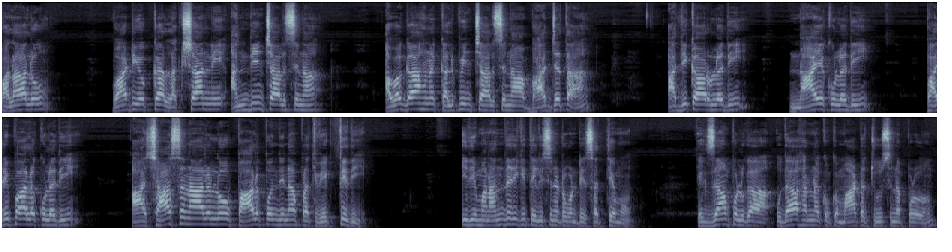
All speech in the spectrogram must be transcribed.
ఫలాలు వాటి యొక్క లక్ష్యాన్ని అందించాల్సిన అవగాహన కల్పించాల్సిన బాధ్యత అధికారులది నాయకులది పరిపాలకులది ఆ శాసనాలలో పాలు పొందిన ప్రతి వ్యక్తిది. ఇది మనందరికీ తెలిసినటువంటి సత్యము. ఎగ్జాంపుల్గా ఉదాహరణకు ఒక మాట చూసినప్పుడు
